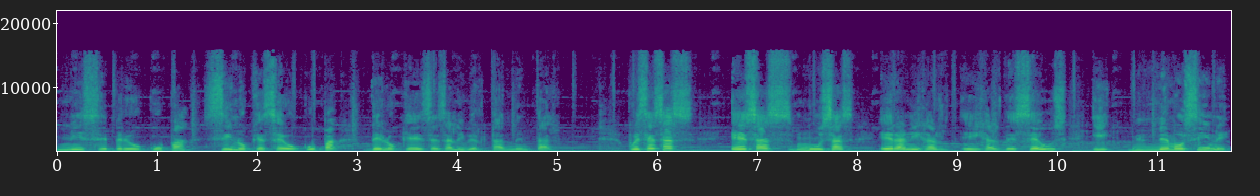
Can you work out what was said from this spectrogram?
ni se preocupa, sino que se ocupa de lo que es esa libertad mental. Pues esas, esas musas eran hijas, hijas de Zeus y Nemocine,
